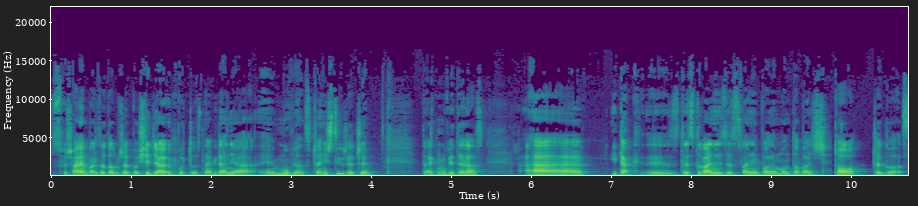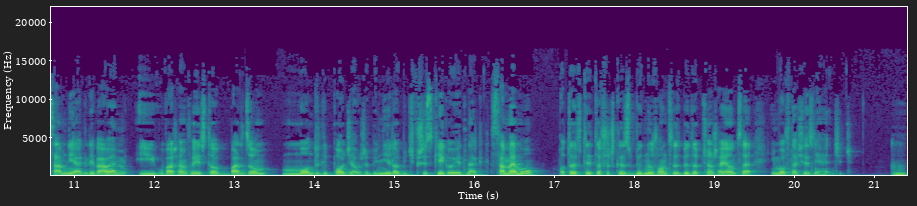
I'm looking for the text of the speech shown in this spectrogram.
słyszałem bardzo dobrze, bo siedziałem podczas nagrania e, mówiąc część tych rzeczy, tak jak mówię teraz. A i tak, y, zdecydowanie, zdecydowanie wolę montować to, czego sam nie nagrywałem i uważam, że jest to bardzo mądry podział, żeby nie robić wszystkiego jednak samemu, bo to jest wtedy troszeczkę zbyt nużące, zbyt obciążające i można się zniechęcić. Mhm.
